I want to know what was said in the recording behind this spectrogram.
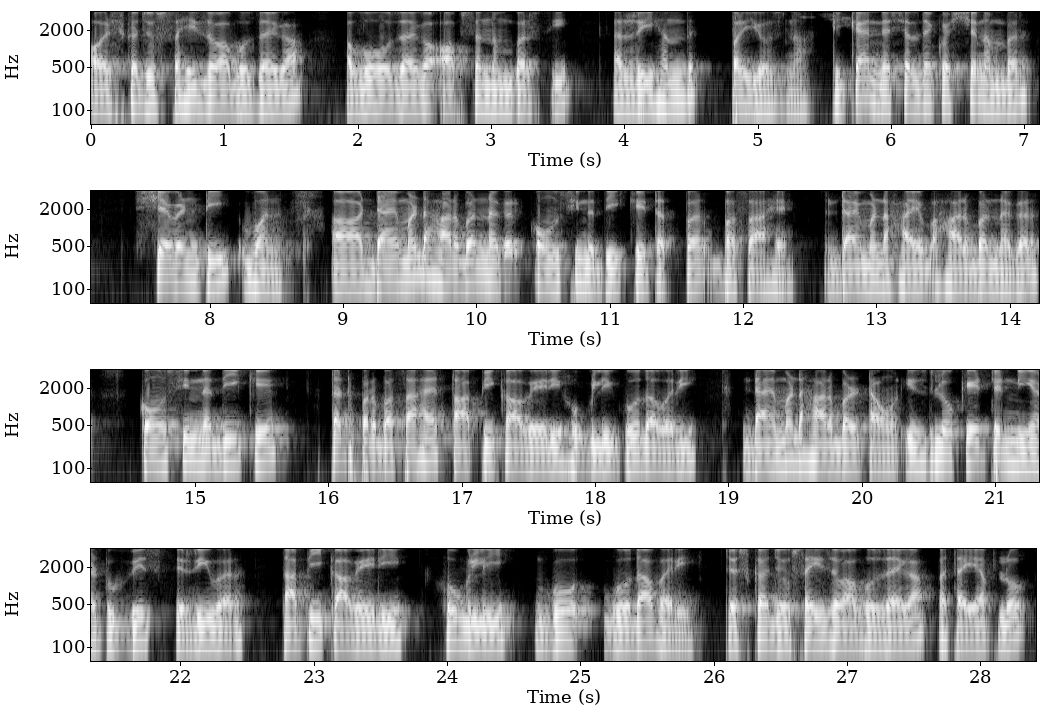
और इसका जो सही जवाब हो जाएगा वो हो जाएगा ऑप्शन नंबर सी रिहंद परियोजना ठीक है नेक्स्ट चलते हैं question number seventy one diamond harbour नगर कौन सी नदी के तट पर बसा है? डायमंड हार्बर नगर कौन सी नदी के तट पर बसा है? Tapi, Kaveri, Hooghly, Godavari, diamond harbour town. Is located near to this river, Tapi, Kaveri, Hooghly, Go, Godavari. तो इसका जो सही जवाब हो जाएगा, बताइए आप लोग,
